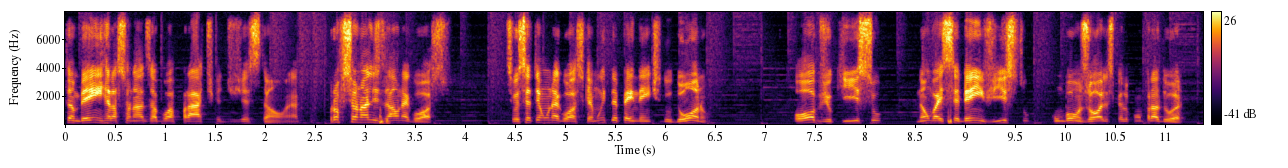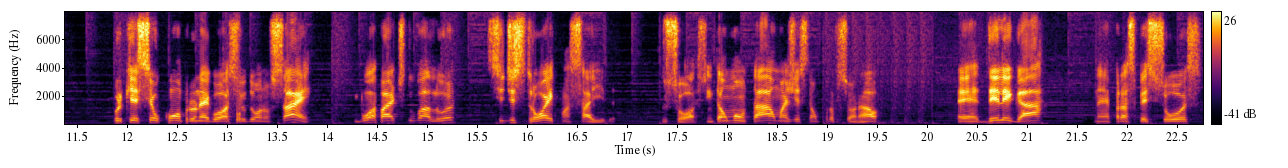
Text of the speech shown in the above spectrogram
também relacionados à boa prática de gestão, é profissionalizar o negócio. Se você tem um negócio que é muito dependente do dono, óbvio que isso não vai ser bem visto com bons olhos pelo comprador. Porque se eu compro o negócio e o dono sai, boa parte do valor se destrói com a saída do sócio. Então, montar uma gestão profissional, é, delegar né, para as pessoas,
